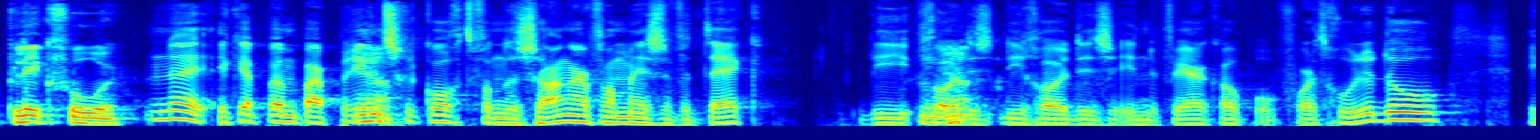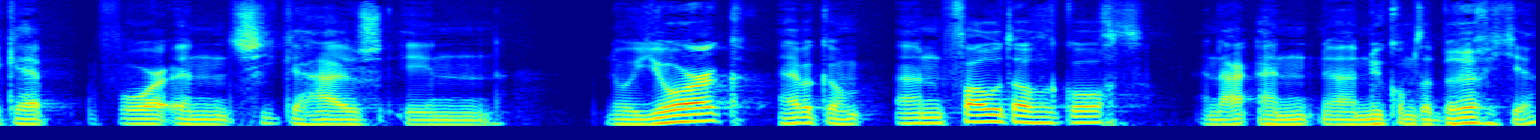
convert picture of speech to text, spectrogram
Blikvoer? Nee, ik heb een paar prints ja. gekocht van de zanger van Massive Attack. Die ja. die gooide ze in de verkoop op voor het goede doel. Ik heb voor een ziekenhuis in New York heb ik een, een foto gekocht. En, daar, en uh, nu komt het bruggetje.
